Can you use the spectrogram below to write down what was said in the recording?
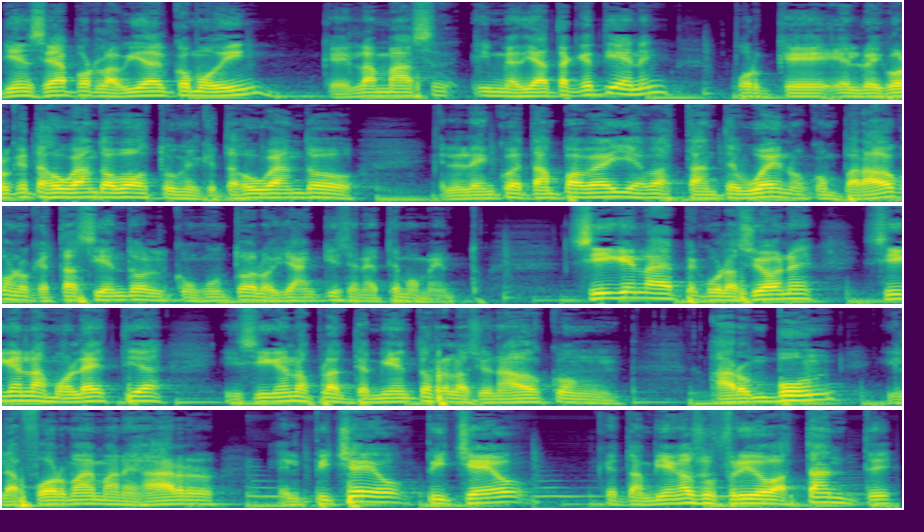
bien sea por la vía del comodín, que es la más inmediata que tienen, porque el béisbol que está jugando Boston, el que está jugando el elenco de Tampa Bay es bastante bueno comparado con lo que está haciendo el conjunto de los Yankees en este momento. Siguen las especulaciones, siguen las molestias y siguen los planteamientos relacionados con Aaron Boone y la forma de manejar el picheo. Picheo que también ha sufrido bastante.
